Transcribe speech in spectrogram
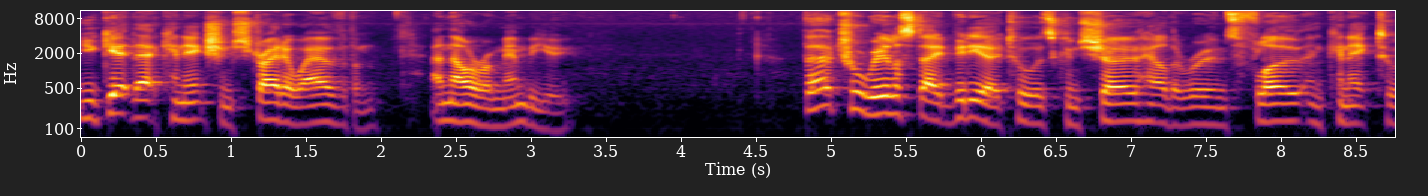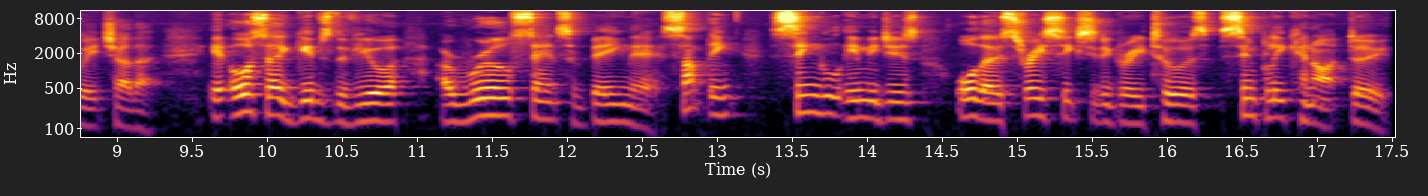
You get that connection straight away with them and they'll remember you. Virtual real estate video tours can show how the rooms flow and connect to each other. It also gives the viewer a real sense of being there, something single images or those 360 degree tours simply cannot do.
